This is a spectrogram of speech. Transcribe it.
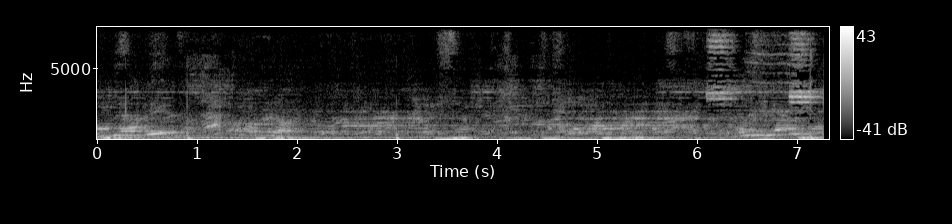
Yeah.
